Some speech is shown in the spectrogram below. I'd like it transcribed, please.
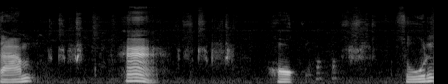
สามห้าหกศูนย์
